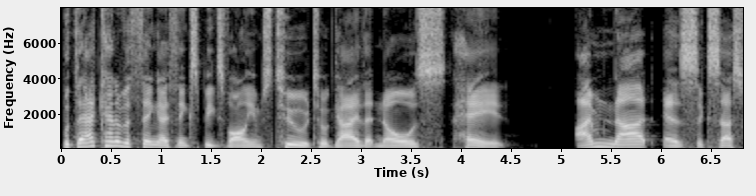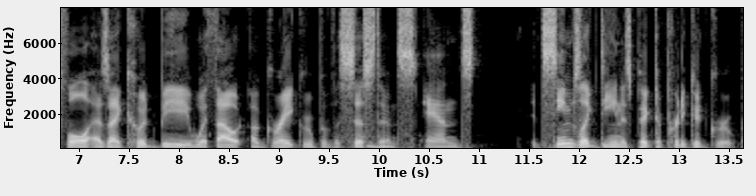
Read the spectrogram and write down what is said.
but that kind of a thing, I think, speaks volumes too to a guy that knows, hey, I'm not as successful as I could be without a great group of assistants. Mm-hmm. And it seems like Dean has picked a pretty good group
